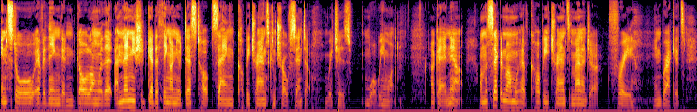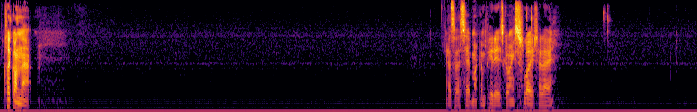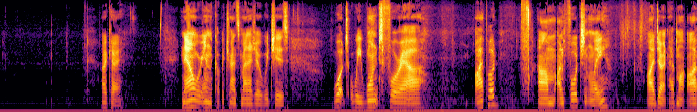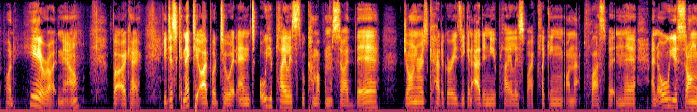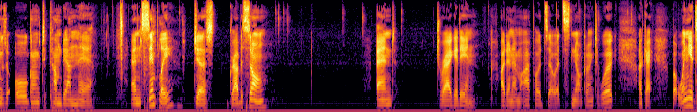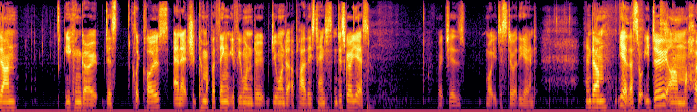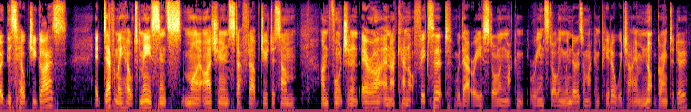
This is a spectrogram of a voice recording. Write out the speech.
install everything and go along with it. And then you should get a thing on your desktop saying CopyTrans control center which is what we want. Okay now on the second one we have CopyTrans manager free in brackets. Click on that As I said, my computer is going slow today. Okay. Now we're in the CopyTrans Manager, which is what we want for our iPod. Um, unfortunately, I don't have my iPod here right now. But okay, you just connect your iPod to it, and all your playlists will come up on the side there. Genres, categories, you can add a new playlist by clicking on that plus button there, and all your songs are all going to come down there. And simply just grab a song and drag it in. I don't have my iPod, so it's not going to work. Okay, but when you're done, you can go just click close, and it should come up a thing if you want to do. Do you want to apply these changes? And just go yes, which is what you just do at the end. And um, yeah, that's what you do. Um, I hope this helped you guys. It definitely helped me since my iTunes stuffed up due to some unfortunate error and I cannot fix it without reinstalling my reinstalling Windows on my computer, which I am not going to do.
